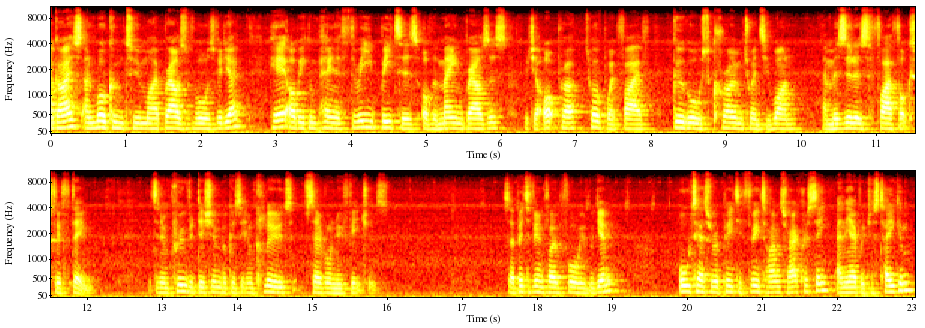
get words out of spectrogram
guys and welcome to my browser wars video. Here I'll be comparing the three betas of the main browsers which are Opera 12.5, Google's Chrome 21 and Mozilla's Firefox 15. It's an improved edition because it includes several new features. So a bit of info before we begin. All tests are repeated three times for accuracy and the average is taken.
